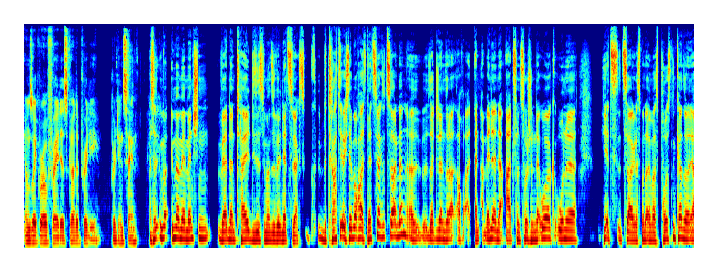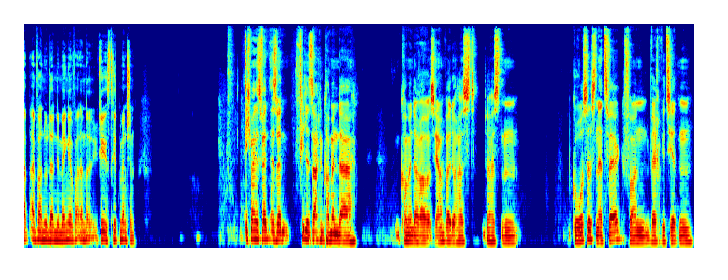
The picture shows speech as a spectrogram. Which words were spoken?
unsere Growth Rate ist gerade pretty, pretty insane. Also immer, immer mehr Menschen werden dann Teil dieses, wenn man so will, Netzwerks. Betrachtet ihr euch selber auch als Netzwerk sozusagen dann? Also seid ihr dann auch am Ende eine Art von Social Network, ohne jetzt zu sagen, dass man da irgendwas posten kann, sondern ihr habt einfach nur dann eine Menge von registrierten Menschen? Ich meine, es werden, es werden viele Sachen kommen da, kommen da raus, ja, weil du hast, du hast ein großes Netzwerk von verifizierten,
